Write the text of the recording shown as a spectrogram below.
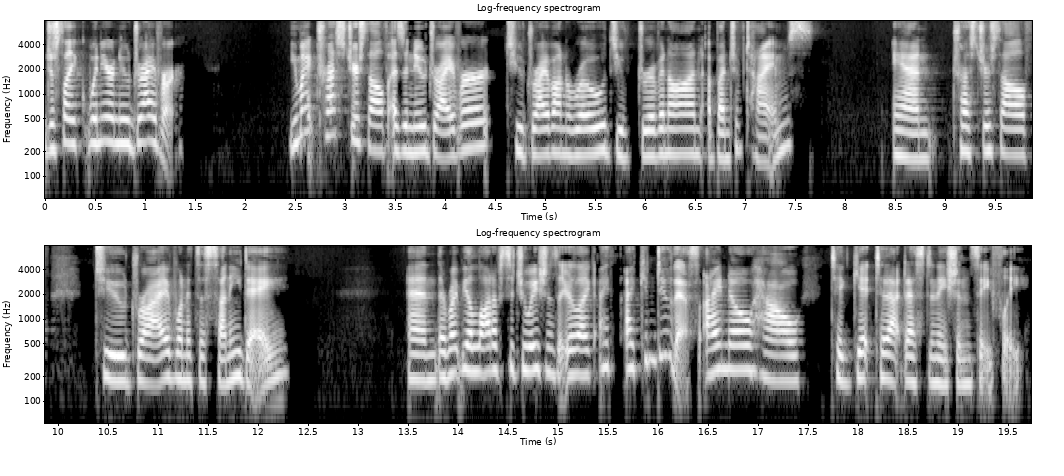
Just like when you're a new driver. You might trust yourself as a new driver to drive on roads you've driven on a bunch of times and trust yourself to drive when it's a sunny day. And there might be a lot of situations that you're like, I, I can do this. I know how to get to that destination safely.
